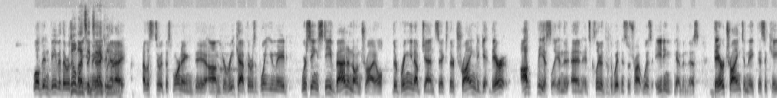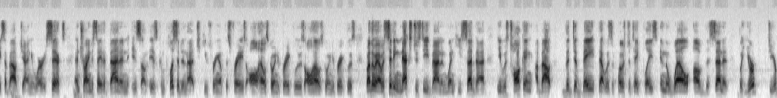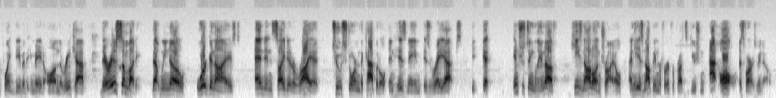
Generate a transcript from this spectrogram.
Well, Vin Viva, there was no, a point that's you exactly made, right. and I, I listened to it this morning. The um, your recap. There was a point you made. We're seeing Steve Bannon on trial. They're bringing up Jan 6. They're trying to get. They're obviously, and, the, and it's clear that the witness was, try, was aiding them in this. They're trying to make this a case about January 6th and trying to say that Bannon is um, is complicit in that. She keeps bringing up this phrase, "All hell's going to break loose. All hell's going to break loose." By the way, I was sitting next to Steve Bannon when he said that. He was talking about the debate that was supposed to take place in the well of the Senate. But your to your point, Viva, that you made on the recap, there is somebody that we know organized and incited a riot to storm the Capitol, and his name is Ray Epps. Yet, interestingly enough, he's not on trial, and he has not been referred for prosecution at all, as far as we know.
